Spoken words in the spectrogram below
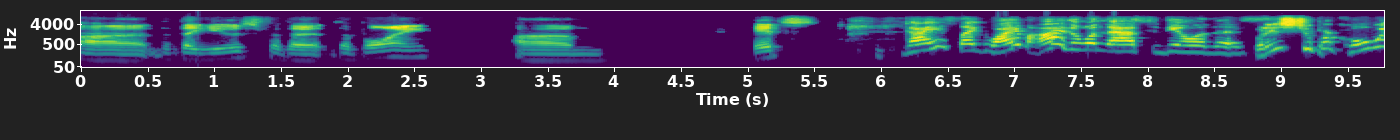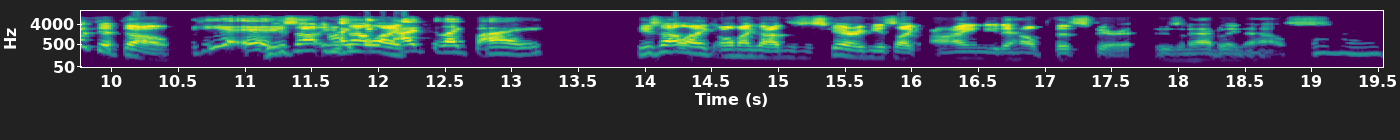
uh that they use for the the boy um it's Guy is like, why am I the one that has to deal with this? But he's super cool with it though. he is. He's not. He's I not like. I'd be like, bye. He's not like. Oh my god, this is scary. He's like, I need to help this spirit who's inhabiting the house. Mhm.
